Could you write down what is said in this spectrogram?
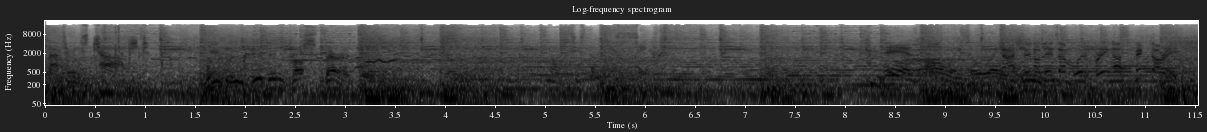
Batteries charged. We will live in prosperity. No system is safe. There's always a way. Nationalism will bring us victory.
